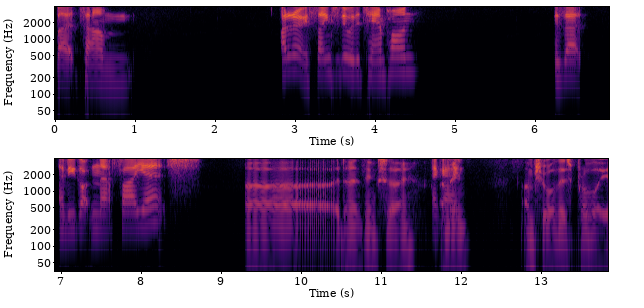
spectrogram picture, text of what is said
but um, I don't know, something to do with a tampon. Is that? Have you gotten that far yet? Uh, I don't think so. Okay. I mean, I'm sure there's probably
